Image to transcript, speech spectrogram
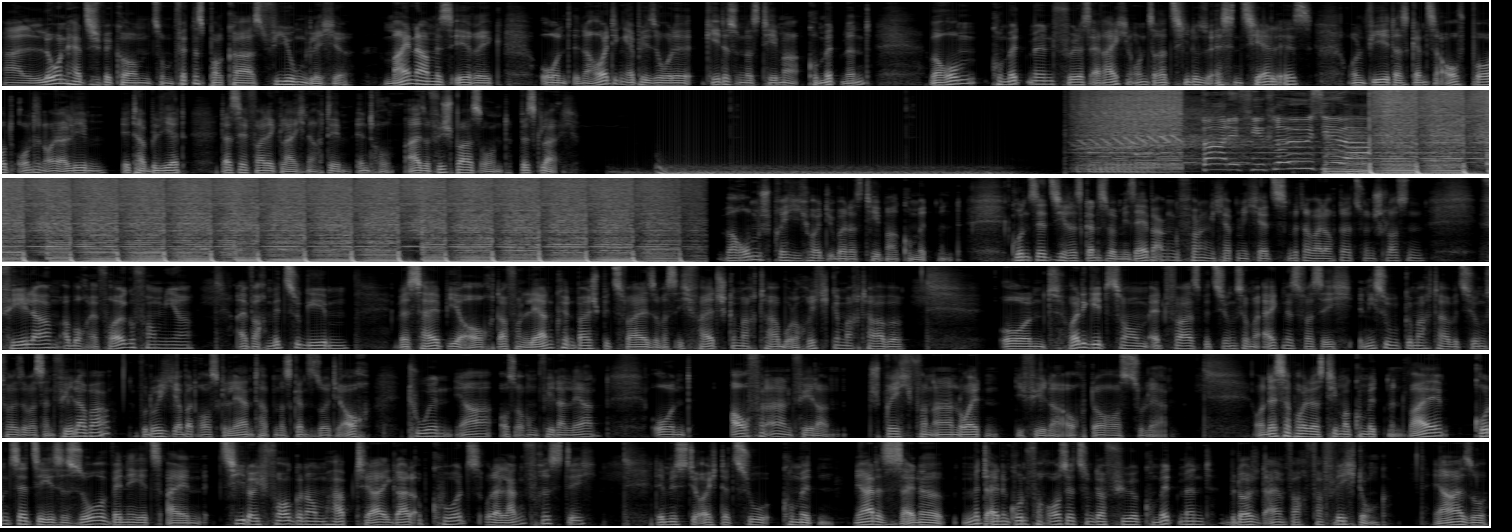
Hallo und herzlich willkommen zum Fitness Podcast für Jugendliche. Mein Name ist Erik und in der heutigen Episode geht es um das Thema Commitment. Warum Commitment für das Erreichen unserer Ziele so essentiell ist und wie ihr das Ganze aufbaut und in euer Leben etabliert, das erfahrt ihr gleich nach dem Intro. Also viel Spaß und bis gleich. But if you close your eyes Warum spreche ich heute über das Thema Commitment? Grundsätzlich hat das Ganze bei mir selber angefangen. Ich habe mich jetzt mittlerweile auch dazu entschlossen, Fehler, aber auch Erfolge von mir einfach mitzugeben, weshalb ihr auch davon lernen könnt, beispielsweise, was ich falsch gemacht habe oder auch richtig gemacht habe. Und heute geht es um etwas, beziehungsweise um Ereignis, was ich nicht so gut gemacht habe, beziehungsweise was ein Fehler war, wodurch ich aber daraus gelernt habe. Und das Ganze sollt ihr auch tun, ja, aus euren Fehlern lernen und auch von anderen Fehlern, sprich von anderen Leuten, die Fehler auch daraus zu lernen. Und deshalb heute das Thema Commitment, weil grundsätzlich ist es so, wenn ihr jetzt ein Ziel euch vorgenommen habt, ja, egal ob kurz oder langfristig, dann müsst ihr euch dazu committen. Ja, das ist eine mit eine Grundvoraussetzung dafür. Commitment bedeutet einfach Verpflichtung. Ja, also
